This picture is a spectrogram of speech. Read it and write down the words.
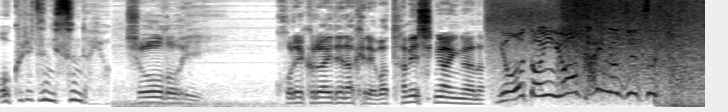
遅れずに済んだよ。ちょうどいい。これくらいでなければ試しがいがな妖怪の術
